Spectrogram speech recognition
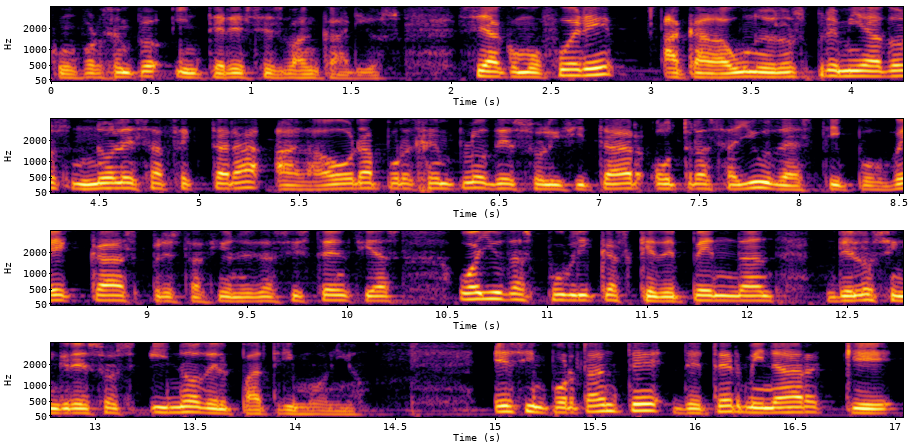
como por ejemplo intereses bancarios. Sea como fuere, a cada uno de los premiados no les afectará a la hora, por ejemplo, de solicitar otras ayudas tipo becas, prestaciones de asistencias o ayudas públicas que dependan de los ingresos y no del patrimonio. Es importante determinar que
